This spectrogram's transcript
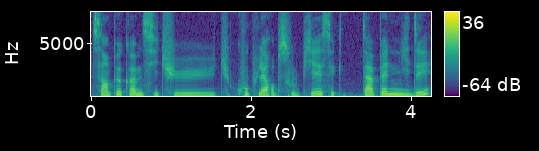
c'est un peu comme si tu, tu coupes l'herbe sous le pied, c'est que tu as à peine l'idée,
